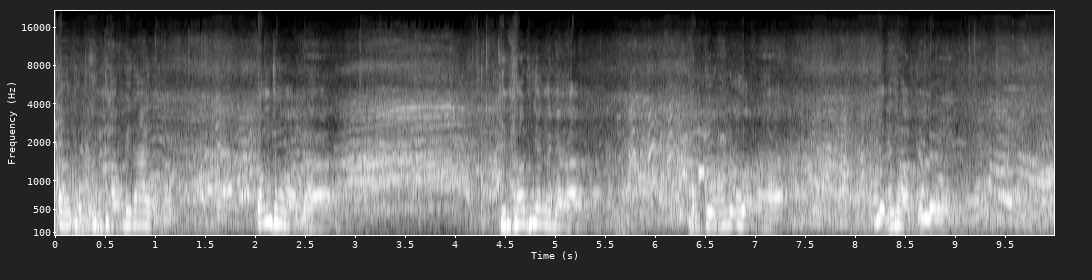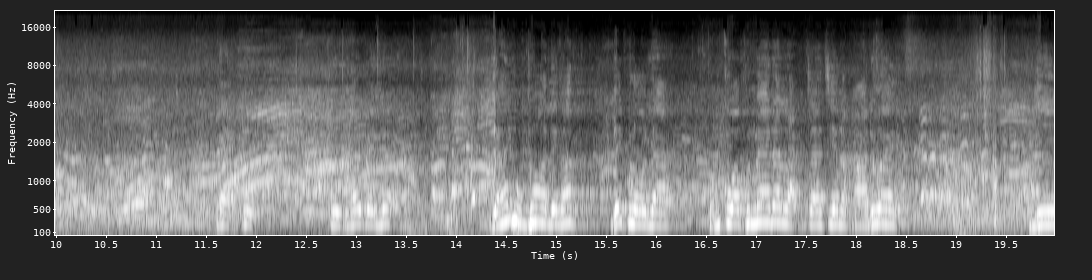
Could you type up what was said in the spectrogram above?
เออผมคุมทับไม่ได้หรอครับ ต้องถอดนะฮะ กินข้าวเที่ยงกันยังครับ ผมกลัวท่านอ้วกนะฮะอย่าได้ถอดกันเลยแม่พูดพูดให้เป็นเนี่ยอย่าให้ผมถอดเลยครับ ได้โปรดละผมกลัวคุณแม่ด้านหลังจะเจียนออกมาด้วย นี่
